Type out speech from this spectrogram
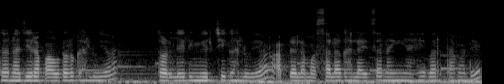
धनाजिरा पावडर घालूया तळलेली मिरची घालूया. आपल्याला मसाला घालायचा नाही आहे भरतामध्ये.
